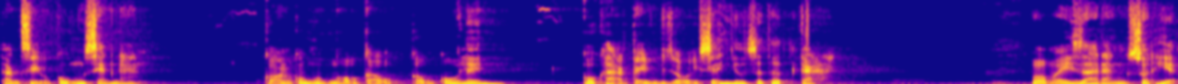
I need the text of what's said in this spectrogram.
Thằng Diệu cũng xen ngang. Còn cũng ủng hộ cậu Cậu cố lên. Cô khả tình rồi sẽ nhớ rất tất cả. Vô mấy ra đang xuất hiện,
